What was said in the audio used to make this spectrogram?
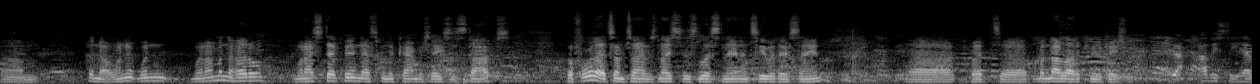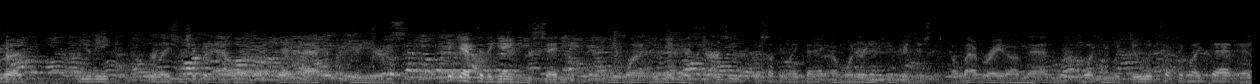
Um, but no, when it, when when I'm in the huddle, when I step in, that's when the conversation stops. Before that, sometimes nice to just listen in and see what they're saying. Uh, but uh, but not a lot of communication. You obviously have a unique relationship with Allen going back a few years. I think after the game he said he, he wanted he gave you his jersey or something like that. I'm wondering if you could just elaborate on that, what, what you would do with something like that, and,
